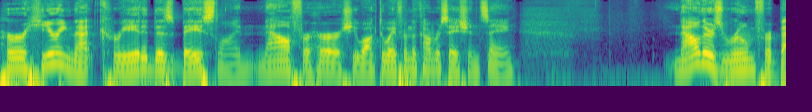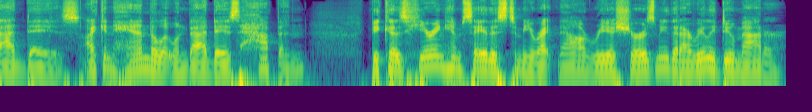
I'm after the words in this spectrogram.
Her hearing that created this baseline. Now, for her, she walked away from the conversation saying, Now there's room for bad days. I can handle it when bad days happen because hearing him say this to me right now reassures me that I really do matter.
